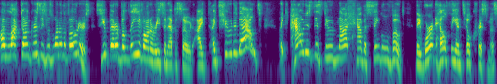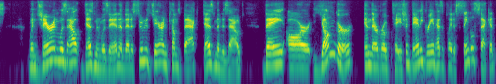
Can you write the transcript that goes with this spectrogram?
on Locked On Grizzlies was one of the voters. So you better believe on a recent episode, I I chewed it out Like, how does this dude not have a single vote? They weren't healthy until Christmas. When Jaren was out, Desmond was in. And then as soon as Jaren comes back, Desmond is out. They are younger in their rotation. Danny Green hasn't played a single second.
